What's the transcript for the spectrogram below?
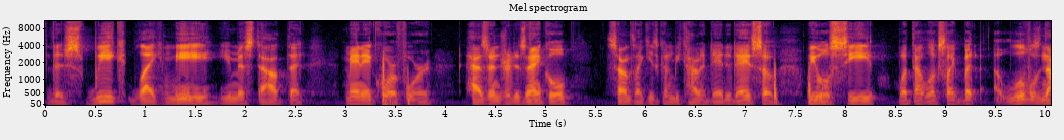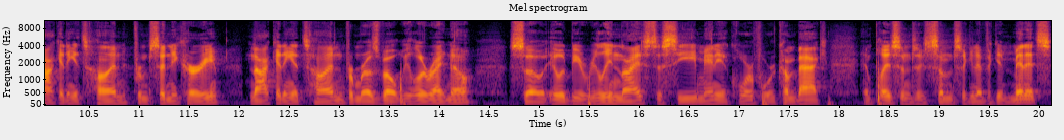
this week, like me, you missed out that Manny Okorafor has injured his ankle sounds like he's going to be kind of day to day. So we will see what that looks like. But uh, Louisville's not getting a ton from Sydney Curry, not getting a ton from Roosevelt Wheeler right now. So it would be really nice to see Manny Okorafor come back and play some some significant minutes.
